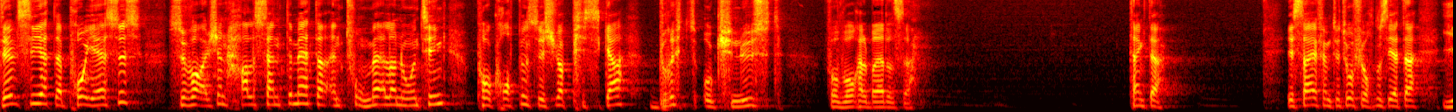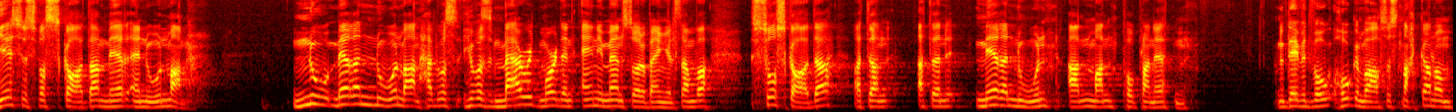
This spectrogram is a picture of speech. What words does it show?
Det vil si at På Jesus så var det ikke en halv centimeter, en tomme eller noen ting på kroppen som ikke var piska, brutt og knust for vår helbredelse. Tenk det. Isaiah 52, 14 sier at Jesus var skada mer enn noen mann. No, mer enn noen mann. He was, he was married more than any man, står det på engelsk. Han var så skada at at han mer enn noen annen mann på planeten. Når David Hogan var så snakka han om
